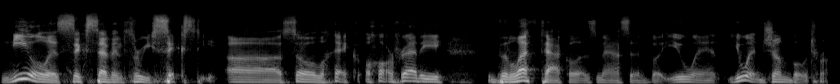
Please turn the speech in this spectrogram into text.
Neal is six seven three sixty. Uh, so like already the left tackle is massive, but you went you went jumbotron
